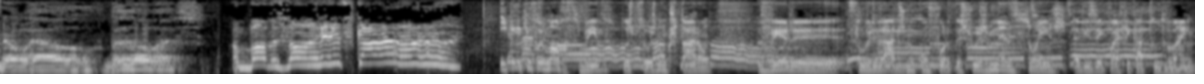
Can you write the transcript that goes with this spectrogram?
No hell below us. Above us only sky. E que aquilo foi mal recebido pelas pessoas, não gostaram ver eh, celebridades no conforto das suas mansões a dizer que vai ficar tudo bem.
